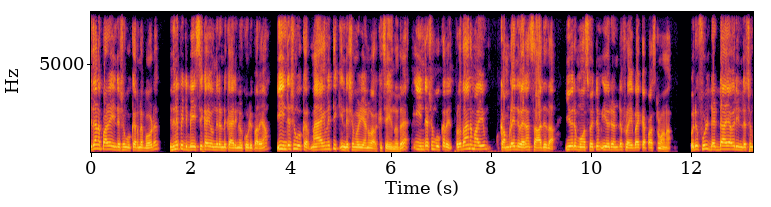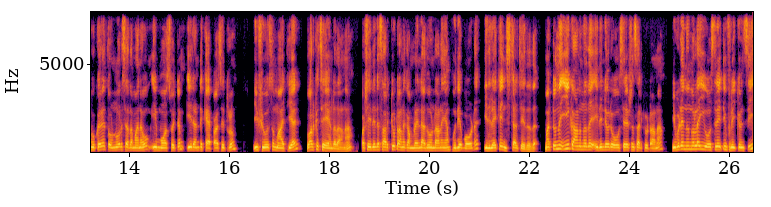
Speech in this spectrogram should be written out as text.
ഇതാണ് പഴയ ഇൻഡക്ഷൻ കുക്കറിന്റെ ബോർഡ് ഇതിനെപ്പറ്റി ബേസിക് ആയി ഒന്ന് രണ്ട് കാര്യങ്ങൾ കൂടി പറയാം. ഈ ഇൻഡക്ഷൻ കുക്കർ മാഗ്നറ്റിക് ഇൻഡക്ഷൻ വഴിയാണ് വർക്ക് ചെയ്യുന്നത്. ഈ ഇൻഡക്ഷൻ കുക്കറിൽ പ്രധാനമായും കംപ്ലൈന്റ് വരാൻ സാധ്യത ഈ ഒരു മോസ്ഫെറ്റും ഈ ഒരു രണ്ട് ഫ്ലൈ ബാക്ക് കപ്പാസിറ്ററുമാണ് ഒരു ഫുൾ ഡെഡ് ആയ ഒരു ഇൻഡക്ഷൻ കുക്കറിൽ തൊണ്ണൂറ് ശതമാനവും ഈ മോസ്ഫെറ്റും ഈ രണ്ട് കപ്പാസിറ്ററും ഈ ഫ്യൂസ് മാറ്റിയാൽ വർക്ക് ചെയ്യേണ്ടതാണ്. പക്ഷെ ഇതിന്റെ സർക്യൂട്ടാണ് കംപ്ലൈന്റ് അതുകൊണ്ടാണ് ഞാൻ പുതിയ ബോർഡ് ഇതിലേക്ക് ഇൻസ്റ്റാൾ ചെയ്തത്. മറ്റൊന്ന് ഈ കാണുന്നത് ഇതിന്റെ ഒരു ഓസിലേഷൻ സർക്യൂട്ടാണ് ഇവിടെ നിന്നുള്ള ഈ ഓസിലേറ്റിംഗ് ഫ്രീക്വൻസി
